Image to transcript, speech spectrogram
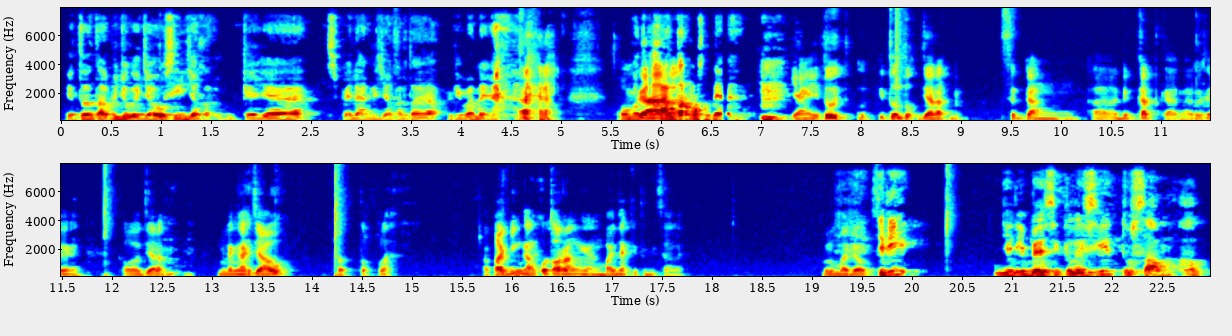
itu tapi juga jauh sih Jak- kayaknya sepedaan di Jakarta gimana ya oh enggak kantor maksudnya yang itu itu untuk jarak sedang eh, dekat kan harusnya kalau jarak menengah jauh tetep lah. Apalagi ngangkut orang yang banyak gitu misalnya. Belum ada opsi. Jadi jadi basically sih to sum up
